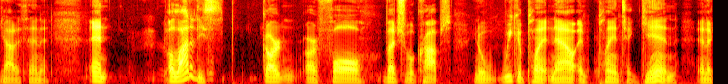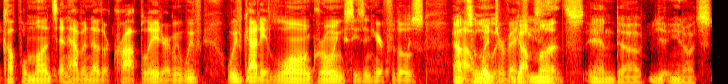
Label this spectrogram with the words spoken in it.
Got to thin it. And a lot of these garden or fall vegetable crops, you know, we could plant now and plant again in a couple months and have another crop later. I mean, we've we've got a long growing season here for those uh, Absolutely, winter veggies. you got months, and uh, you, you know, it's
